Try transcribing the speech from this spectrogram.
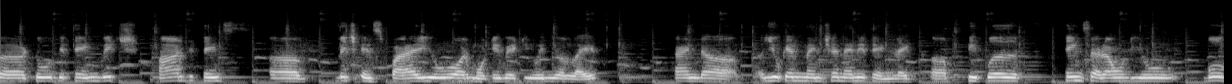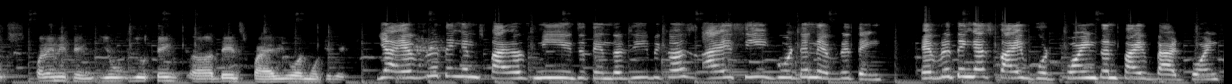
uh, to the thing, which are the things uh, which inspire you or motivate you in your life, and uh, you can mention anything like uh, people, things around you, books, or anything you you think uh, they inspire you or motivate. you. Yeah, everything inspires me, Jitendra ji, because I see good in everything. Everything has five good points and five bad points.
